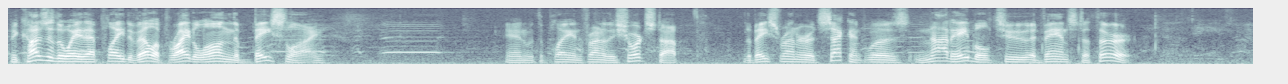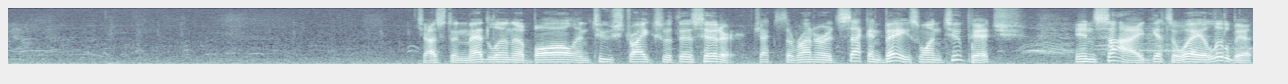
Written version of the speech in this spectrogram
Because of the way that play developed right along the baseline, and with the play in front of the shortstop, the base runner at second was not able to advance to third. Justin Medlin, a ball and two strikes with this hitter. Checks the runner at second base, one two pitch. Inside, gets away a little bit.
